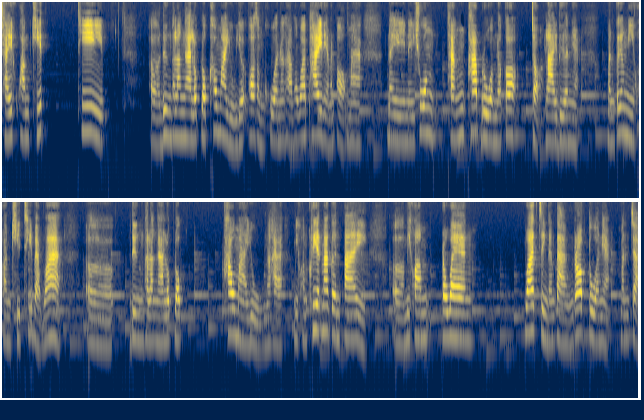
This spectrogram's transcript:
ใช้ความคิดที่ดึงพลังงานลบๆเข้ามาอยู่เยอะพอสมควรนะคะ เพราะว่าไพ่เนี่ยมันออกมา ในในช่วงทั้งภาพรวมแล้วก็เจาะรายเดือนเนี่ยมันก็ยังมีความคิดที่แบบว่าดึงพลังงานลบๆเข้ามาอยู่นะคะ มีความเครียดมากเกินไป มีความระแวงว่าสิ่งต่างๆ รอบตัวเนี่ยมันจะ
